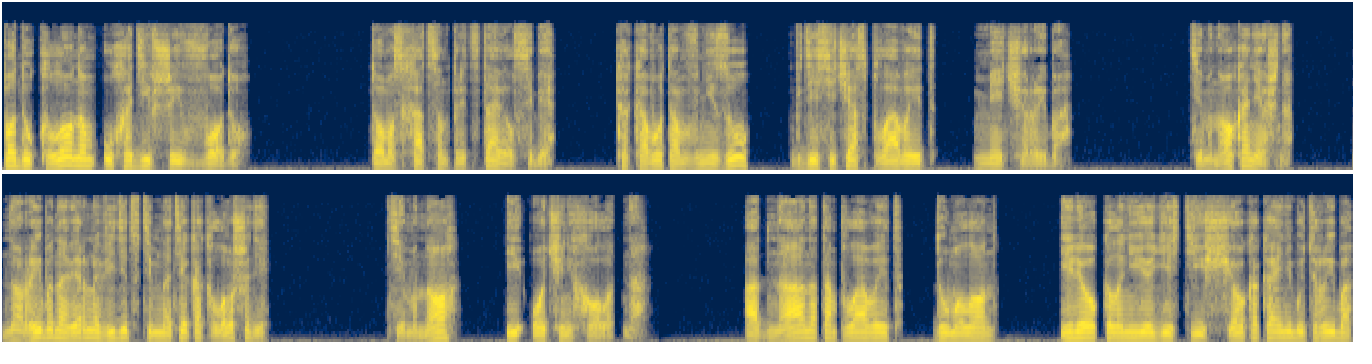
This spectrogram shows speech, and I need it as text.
под уклоном уходившей в воду. Томас Хадсон представил себе, каково там внизу, где сейчас плавает меч-рыба. Темно, конечно, но рыба, наверное, видит в темноте, как лошади. Темно и очень холодно. Одна она там плавает, думал он, или около нее есть еще какая-нибудь рыба.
